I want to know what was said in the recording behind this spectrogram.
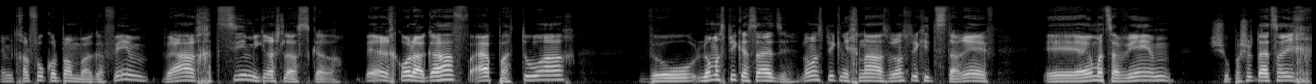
הם התחלפו כל פעם באגפים, והיה חצי מגרש להשכרה. בערך כל האגף היה פתוח, והוא לא מספיק עשה את זה. לא מספיק נכנס ולא מספיק הצטרף. אה, היו מצבים שהוא פשוט היה צריך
